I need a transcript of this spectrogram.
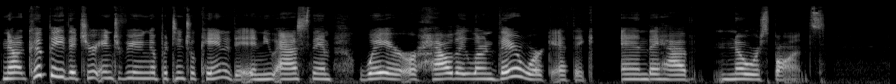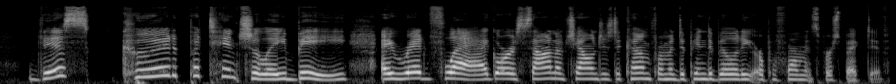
Now, it could be that you're interviewing a potential candidate and you ask them where or how they learned their work ethic and they have no response. This could potentially be a red flag or a sign of challenges to come from a dependability or performance perspective.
